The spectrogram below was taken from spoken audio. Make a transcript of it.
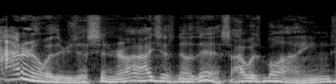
I don't know whether he's a sinner or not. I just know this. I was blind,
